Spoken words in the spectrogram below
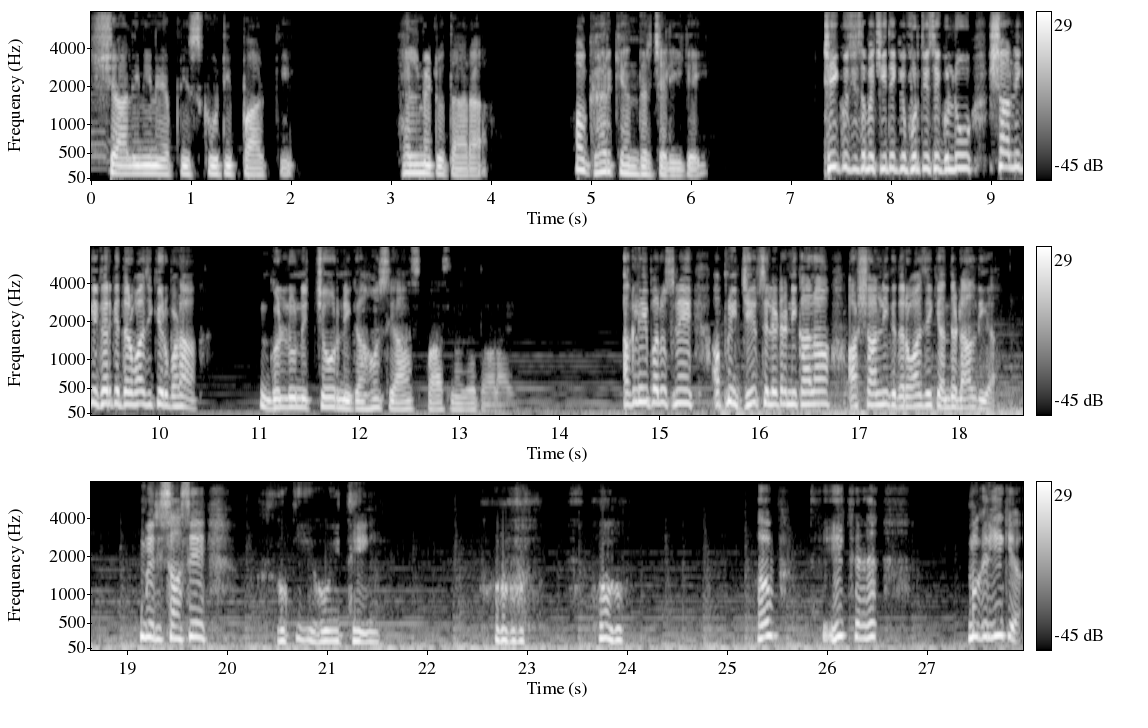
शालिनी ने अपनी स्कूटी पार्क की, हेलमेट उतारा और घर के अंदर चली गई। ठीक उसी समय चीते की फुर्ती से गुल्लू शालिनी के घर के दरवाजे की ओर बढ़ा। गुल्लू ने चोर निगाहों से आसपास नज़र दौड़ाई। अगले ही पल उसने अपनी जेब से लेटर निकाला और शालिनी के दरवाजे के अंदर डाल दिया। मेरी साँसें रुकी हुई थी। अब ठीक है, मगर ये क्या?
